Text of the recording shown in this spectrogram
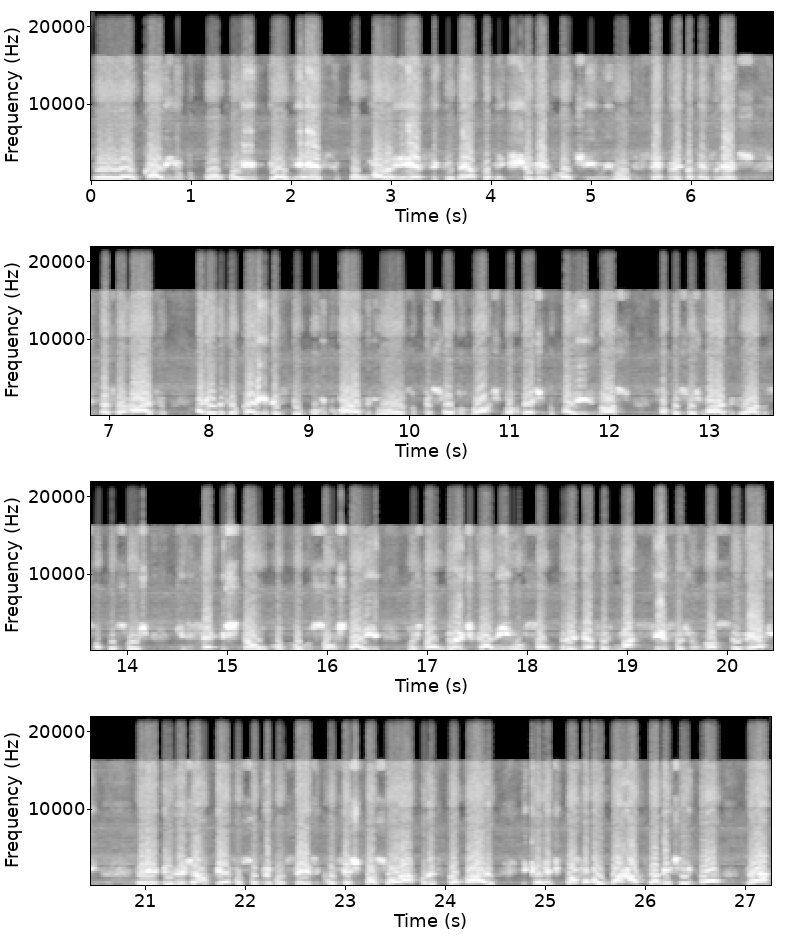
é, o carinho do povo aí piauiense, o povo maranhense, que, né, também chega aí do ladinho e ouve sempre aí também as redes, essa rádio. Agradecer o carinho desse teu público maravilhoso, o pessoal do norte e nordeste do país nosso, são pessoas maravilhosas, são pessoas que sempre estão, quando o Novo Som está aí, nos dão um grande carinho, são presenças maciças nos nossos eventos. É, desejar bênçãos sobre vocês possam orar por esse trabalho e que a gente possa voltar rapidamente aí para né,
